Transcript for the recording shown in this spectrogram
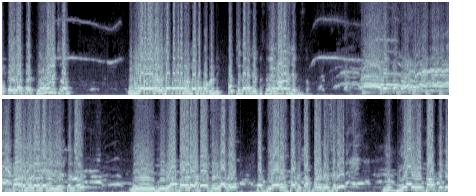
ఒక్కరిగా ప్రతి ఊళ్ళు ఇచ్చినాం. మీరు ఇవాళ వాళ్ళేదో చెప్పకుండా మీరు మోసపోకండి. ఖచ్చితంగా చెప్పిస్తాం. ఏం కావాలని చెప్పిస్తాం. బారగూడలో నేను చెప్తున్నాను మీ మీ వ్యాపారాలు అడవచ్చని కాదు మా బీఆర్ఎస్ పార్టీ తప్పకుండా చేసింది ఈ బీఆర్ఎస్ పార్టీకి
